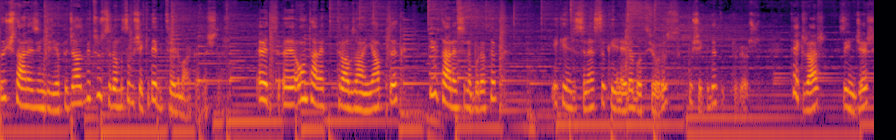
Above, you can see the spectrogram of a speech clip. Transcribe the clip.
3 tane zincir yapacağız. Bütün sıramızı bu şekilde bitirelim arkadaşlar. Evet e, 10 tane trabzan yaptık. Bir tanesini bırakıp ikincisine sık iğne ile batıyoruz. Bu şekilde tutturuyoruz. Tekrar zincir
